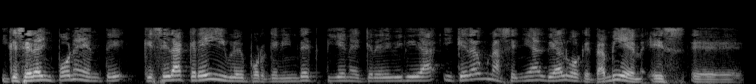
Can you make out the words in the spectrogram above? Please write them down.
y que será imponente, que será creíble, porque el INDEC tiene credibilidad, y que da una señal de algo que también es eh,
